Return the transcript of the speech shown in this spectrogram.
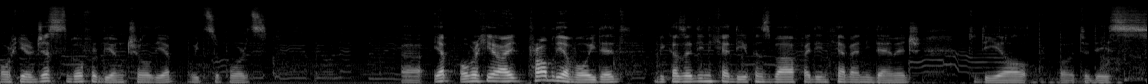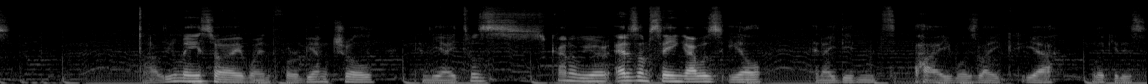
Or here, just go for Byung-Chul, yep, with supports. Uh, yep, over here I probably avoided because I didn't have defense buff, I didn't have any damage to deal uh, to this uh, Lume, so I went for Byung-Chul, and yeah, it was kind of weird. As I'm saying, I was ill, and I didn't, I was like, yeah, look at this.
